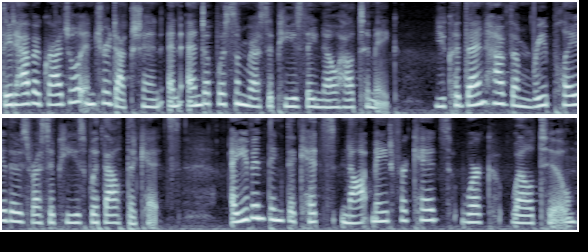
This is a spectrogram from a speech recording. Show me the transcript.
They'd have a gradual introduction and end up with some recipes they know how to make. You could then have them replay those recipes without the kits. I even think the kits not made for kids work well too.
